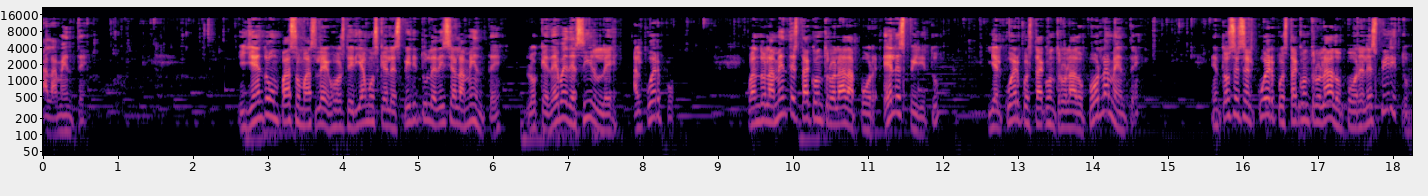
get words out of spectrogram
a la mente. Y yendo un paso más lejos, diríamos que el espíritu le dice a la mente lo que debe decirle al cuerpo. Cuando la mente está controlada por el espíritu y el cuerpo está controlado por la mente, entonces el cuerpo está controlado por el espíritu.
